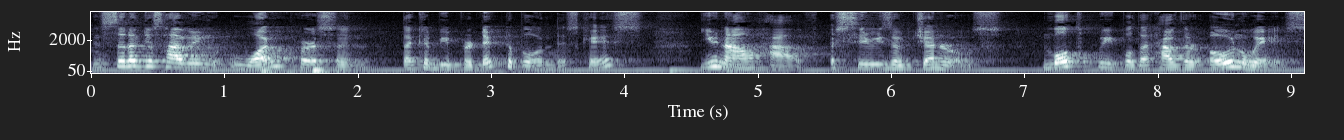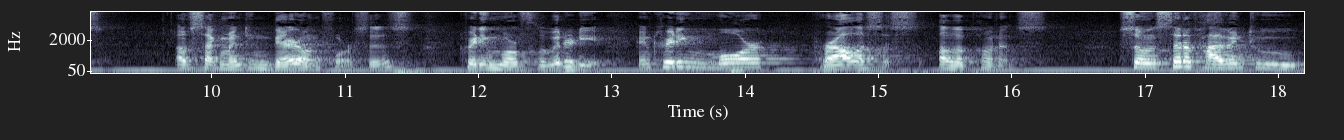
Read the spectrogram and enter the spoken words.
instead of just having one person that could be predictable in this case, you now have a series of generals, multiple people that have their own ways of segmenting their own forces, creating more fluidity, and creating more paralysis of opponents. So instead of having to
